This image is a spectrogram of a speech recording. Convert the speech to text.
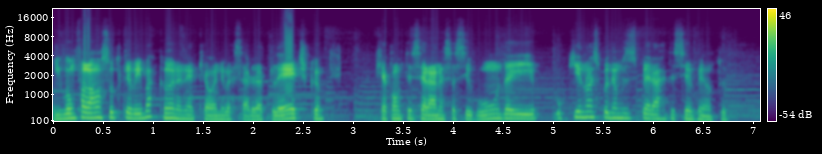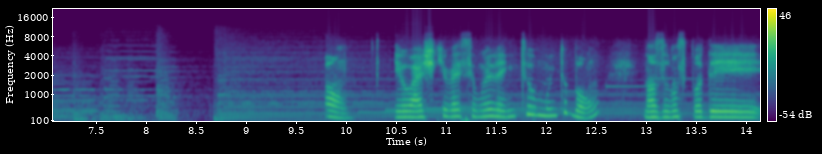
E vamos falar um assunto que é bem bacana, né? Que é o aniversário da Atlética, que acontecerá nessa segunda. E o que nós podemos esperar desse evento? Bom, eu acho que vai ser um evento muito bom. Nós vamos poder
